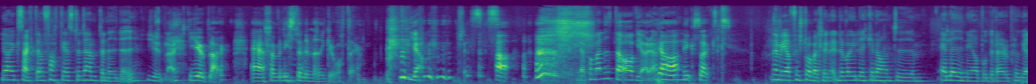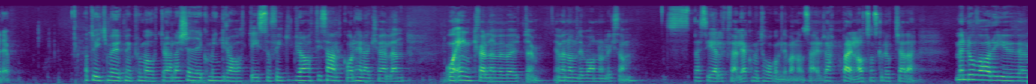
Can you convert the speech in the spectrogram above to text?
Ja exakt, den fattiga studenten i dig jublar. jublar. Eh, feministen i mig gråter. Ja, precis. Ja, Där får man lite avgöra. ja Mm. exakt. Nej men jag förstår verkligen det. Var ju likadant i LA när jag bodde där och pluggade. Att du gick med ut med promoter och alla tjejer kom in gratis och fick gratis alkohol hela kvällen. Och en kväll när vi var ute, jag vet inte om det var någon liksom speciell kväll, jag kommer inte ihåg om det var någon så här rappare eller något som skulle uppträda. Men då var det ju eh,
